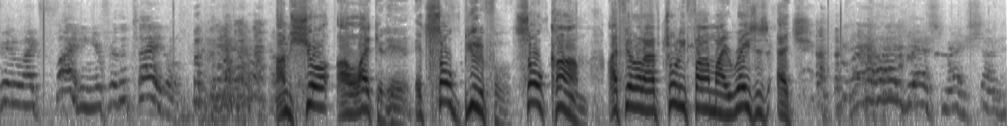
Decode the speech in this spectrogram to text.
feel like fighting you for the title. I'm sure I'll like it here. It's so beautiful, so calm. I feel that I've truly found my razor's edge. Ah, yes, my son.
